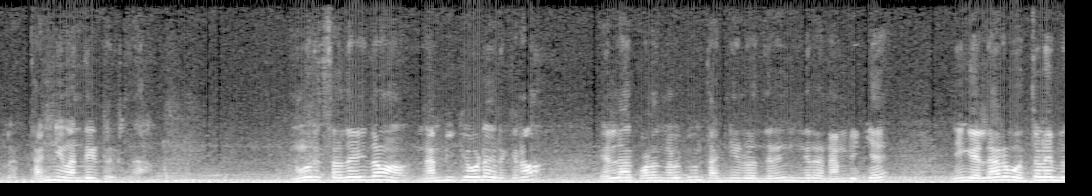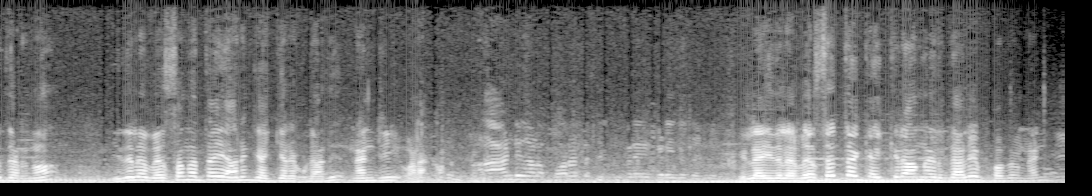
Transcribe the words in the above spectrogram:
இல்ல, தண்ணி வந்துட்டு இருக்கலாம் நூறு சதவீதம் நம்பிக்கையோடு இருக்கிறோம். எல்லா குளங்களுக்கும் தண்ணீர் வந்துருங்கிற நம்பிக்கை. நீங்கள் எல்லாரும் ஒத்துழைப்பு தரணும். இதில் விஷமத்தை யாரும் கைக்கிறக்கூடாது நன்றி வணக்கம். இல்லை இதில் விஷத்தை கைக்கிறாம இருந்தாலே போதும். நன்றி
